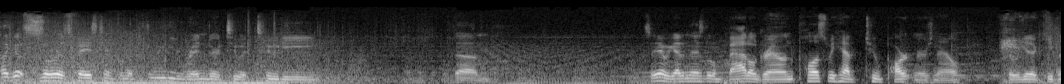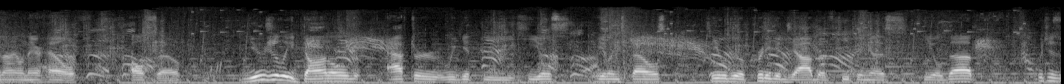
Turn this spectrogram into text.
I got Sora's face turned from a 3D render to a 2D. Um. So yeah, we got a nice little battleground. Plus, we have two partners now, so we get to keep an eye on their health. Also, usually Donald, after we get the heals, healing spells, he will do a pretty good job of keeping us healed up, which is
